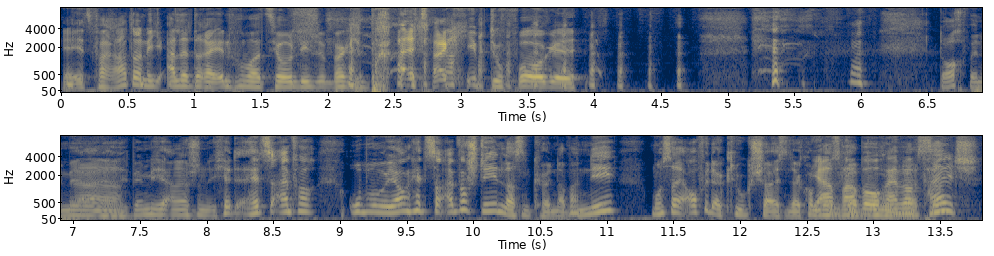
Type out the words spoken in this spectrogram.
Ja, jetzt verrat doch nicht alle drei Informationen, die es über Gibraltar gibt, du Vogel. Doch, wenn mir, Ah. wenn mich einer schon. Ich hätte du einfach, Aubameyang hättest du einfach stehen lassen können, aber nee, muss er ja auch wieder klug scheißen. Der kommt Ja, war aber auch einfach weißt du? falsch.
